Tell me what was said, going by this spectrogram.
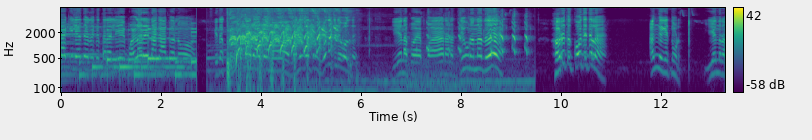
ಹಾಕಿಲ್ಲ ಅಂತ ಹೇಳಕತ್ತಾರಲ್ಲಿ ಅಲ್ಲಿ? ಬಳ್ಳಾರಿನಾಗ ಹಾಕನು. ಏನಪ್ಪ ಯಪ್ಪ, ನನ್ನ ಜೀವನ ಅನ್ನೋದು ಹರಕ ಕೋದಿದ್ದಲ್ಲ ಹಂಗಾಗೈತೆ ನೋಡು. ಏನಾರ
